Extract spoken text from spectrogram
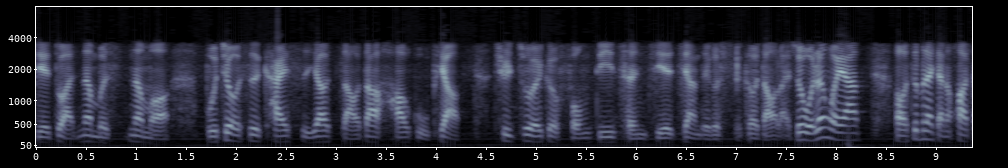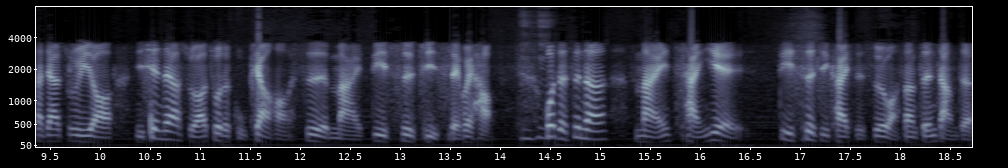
阶段，那么那么不就是开始要找到好股票去做一个逢低承接这样的一个时刻到来？所以我认为啊，哦这边来讲的话，大家注意哦，你现在要所要做的股票哈，是买第四季谁会好，或者是呢买产业第四季开始是会往上增长的。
